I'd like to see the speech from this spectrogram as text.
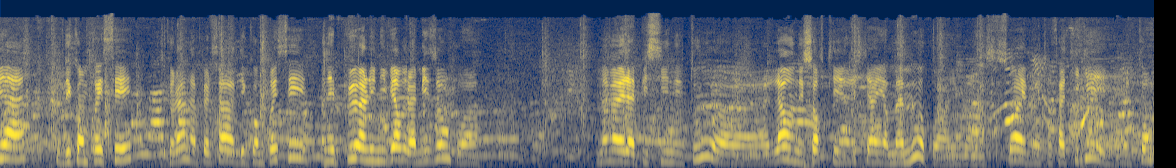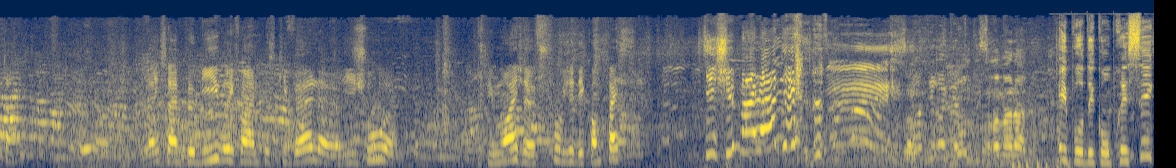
Bien, hein, décompresser. Parce que là, on appelle ça décompresser. On n'est plus à l'univers de la maison, quoi. Même avec la piscine et tout, euh, là, on est sortis à l'extérieur, même eux, quoi. Ce soir, ils vont être fatigués, ils vont être contents. Là, ils sont un peu libres, ils font un peu ce qu'ils veulent, euh, ils jouent. Et puis moi, je, fou, je décompresse. Si je suis malade Et pour décompresser,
